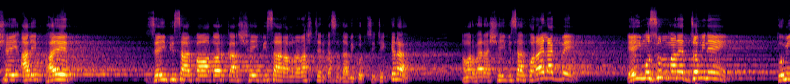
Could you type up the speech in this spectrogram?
সেই আলিফ ভাইয়ের যেই বিচার পাওয়া দরকার, সেই বিচার আমরা রাষ্ট্রের কাছে দাবি করছি, ঠিক কিনা? আমার ভাইরা, সেই বিচার করাই লাগবে। এই মুসলমানের জমিনে তুমি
